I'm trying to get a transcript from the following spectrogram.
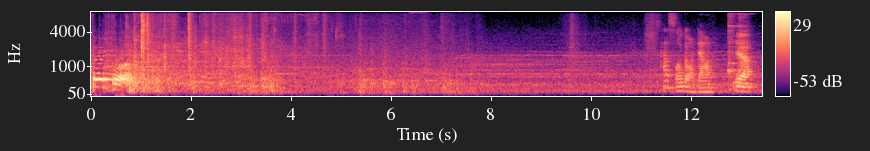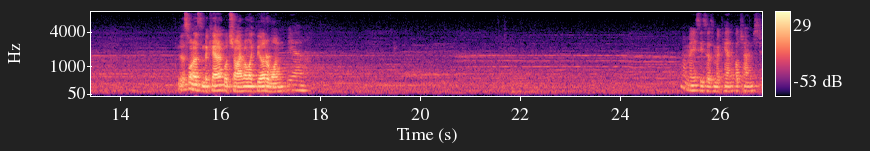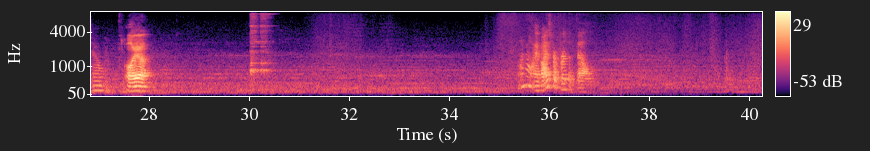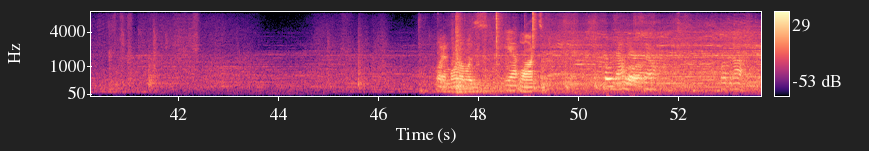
Third floor. It's kind of slow going down. Yeah. This one has the mechanical chime, unlike the other one. Yeah. Oh, Macy's has mechanical chimes too. Oh yeah. I don't know, I've always preferred the bell. Boy, and Mora was Yeah. locked. Down there, so. Broke it off.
